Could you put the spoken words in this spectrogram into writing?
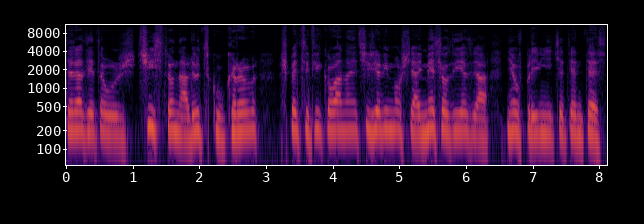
Teraz je to už čisto na ľudskú krv špecifikované, čiže vy môžete aj meso zjesť a neovplyvníte ten test.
